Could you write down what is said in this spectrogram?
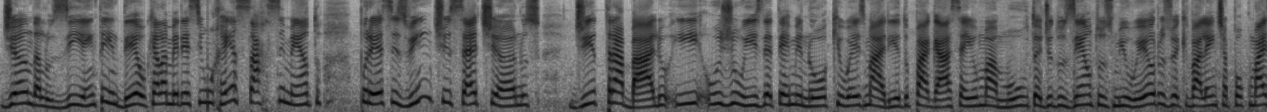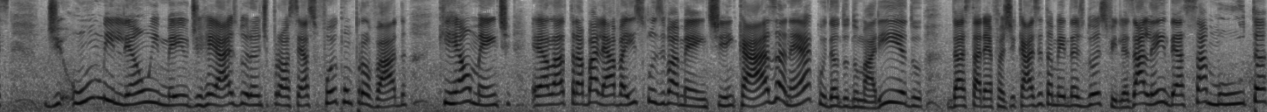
de Andaluzia entendeu que ela merecia um ressarcimento por esses 27 anos de trabalho e o juiz determinou que o ex-marido pagasse aí uma multa de 200 mil euros, o equivalente a pouco mais de um milhão e meio de reais. Durante o processo foi comprovado que realmente ela trabalhava exclusivamente em casa, né, cuidando do marido, das tarefas de casa e também das duas filhas. Além dessa multa,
